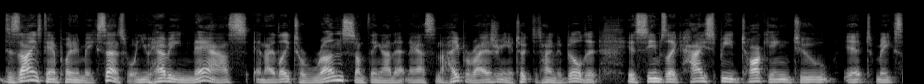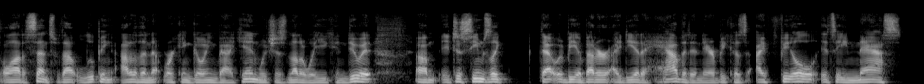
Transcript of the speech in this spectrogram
design standpoint, it makes sense. But when you have a NAS and I'd like to run something on that NAS in a hypervisor and you took the time to build it, it seems like high speed talking to it makes a lot of sense without looping out of the network and going back in, which is another way you can do it. Um, it just seems like that would be a better idea to have it in there because I feel it's a NAS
